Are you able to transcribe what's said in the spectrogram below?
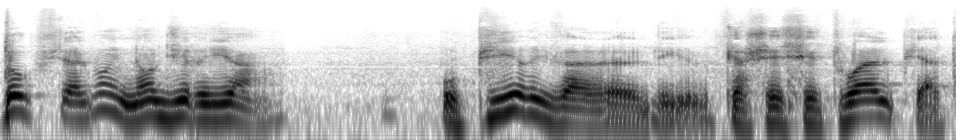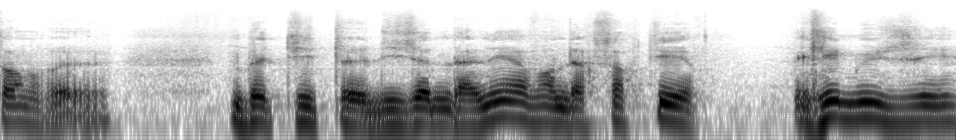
Donc finalement, il n'en dit rien. Au pire, il va cacher ses toiles puis attendre euh, une petite dizaine d'années avant de les ressortir. Et les musées,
